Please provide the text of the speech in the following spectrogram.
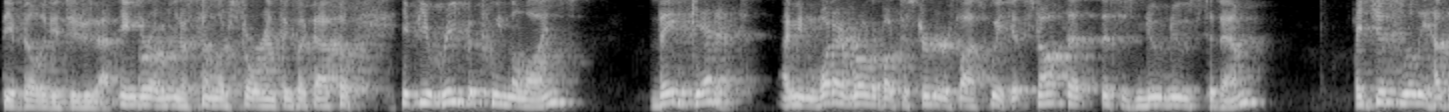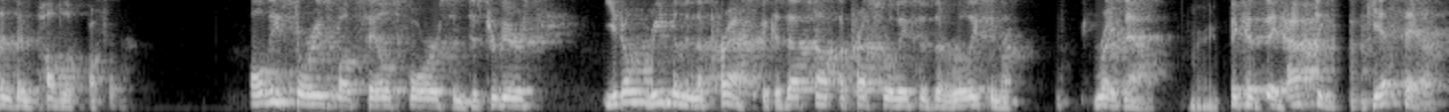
the ability to do that. Ingram, you know, similar story and things like that. So if you read between the lines, they get it. I mean, what I wrote about distributors last week, it's not that this is new news to them. It just really hasn't been public before. All these stories about Salesforce and distributors, you don't read them in the press because that's not the press releases they're releasing right, right now right. because they have to get there.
